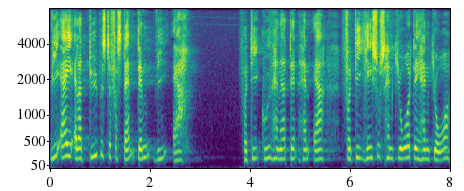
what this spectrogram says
vi er i allerdybeste forstand dem, vi er. Fordi Gud han er den, han er. Fordi Jesus han gjorde det, han gjorde.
